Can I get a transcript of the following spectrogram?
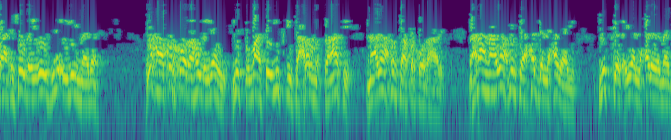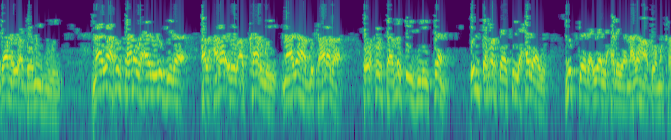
faaxishow dhay oo zine ay la yimaadaan waxaa korkooda ahaw dha ilaahay nisfu maa shay niskiisa cala almuxsanaati naagaha xurtaa korkooda ahaaday. Macnaha naagaha xurtaa xadda la xadaayo niskeed ayaa la xadaya maadaama ay addooman yihiin weye naagaha xurtaana waxaa loola jeedaa alxaraa'iru alabkaar weye naagaha bikaarada oo xurtaa markay zinaystaan inta markaasi la xadaayo niskeeda ayaa la xadayaa naagaha addoomanka.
